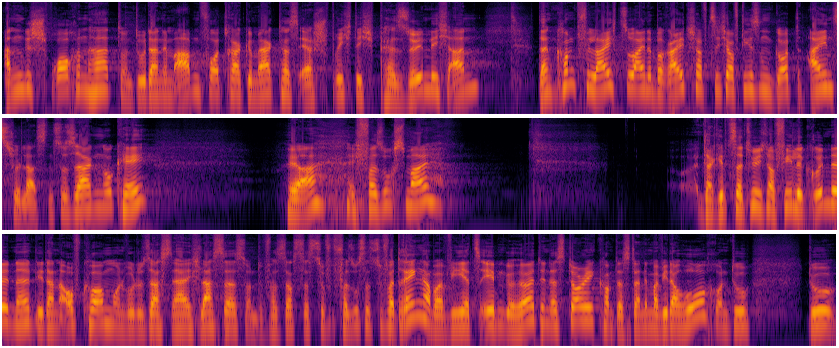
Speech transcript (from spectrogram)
angesprochen hat und du dann im Abendvortrag gemerkt hast, er spricht dich persönlich an, dann kommt vielleicht so eine Bereitschaft, sich auf diesen Gott einzulassen, zu sagen, okay, ja, ich versuch's mal. Da gibt es natürlich noch viele Gründe, ne, die dann aufkommen und wo du sagst, ja, ich lasse das und du versuchst das, zu, versuchst das zu verdrängen, aber wie jetzt eben gehört in der Story, kommt das dann immer wieder hoch und du, du,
